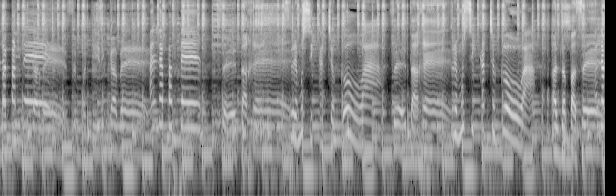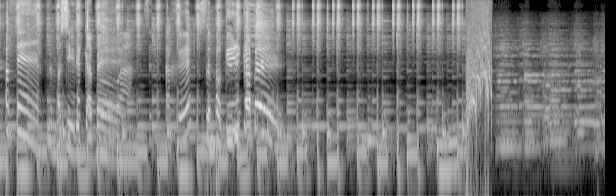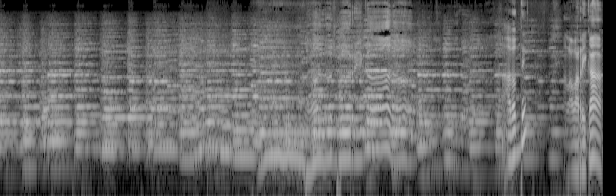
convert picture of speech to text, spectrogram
zenbakirik gabe zenbakirik gabe Aldapazen ZG Zure musika txokoa ZG Zure musika txokoa aldapase Aldapazen Zenbakirik gabe. ZG zenbakirik gabe A dónde? A la barrica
